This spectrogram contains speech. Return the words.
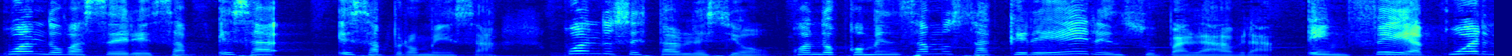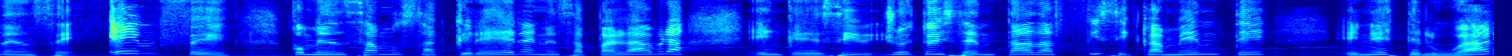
¿Cuándo va a ser esa, esa esa promesa? ¿Cuándo se estableció? Cuando comenzamos a creer en su palabra, en fe, acuérdense, en fe, comenzamos a creer en esa palabra, en que decir, yo estoy sentada físicamente en este lugar,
